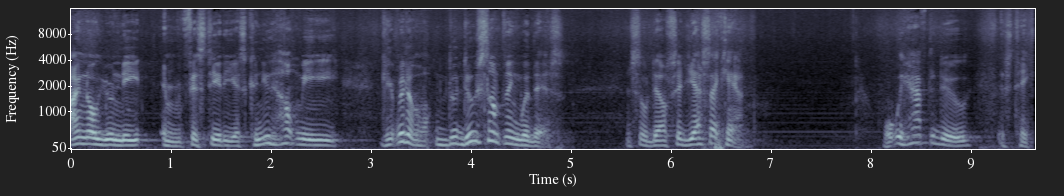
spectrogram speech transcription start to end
I know you're neat and fastidious. Can you help me get rid of them? Do something with this. And so Dell said, Yes, I can. What we have to do is take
